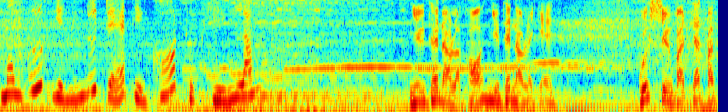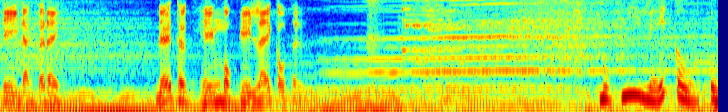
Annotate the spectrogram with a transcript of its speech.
Mong ước về những đứa trẻ thì khó thực hiện lắm. Như thế nào là khó Như thế nào là dễ? Quốc sư Vajapati đang tới đây Để thực hiện một nghi lễ cầu tự Một nghi lễ cầu tự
